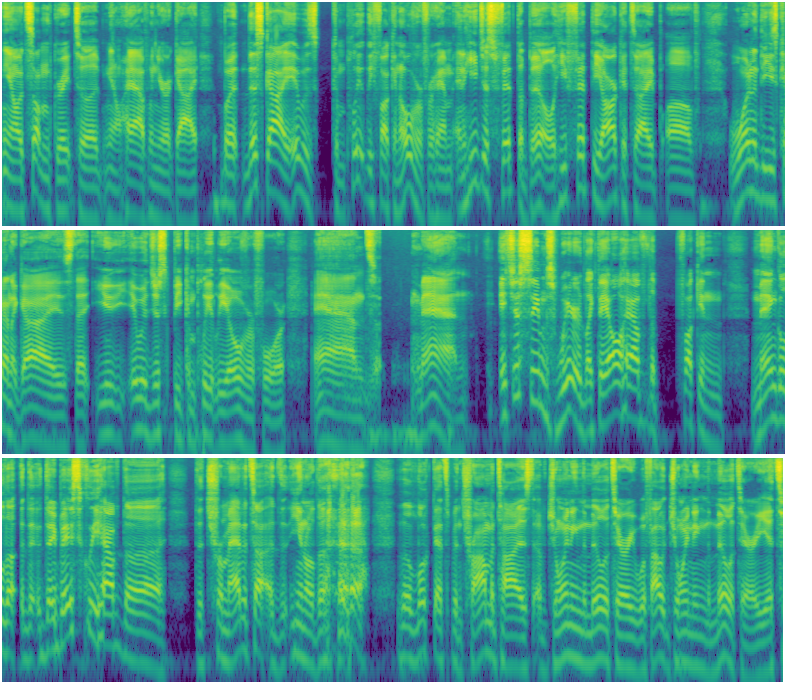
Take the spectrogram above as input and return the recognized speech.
you know it's something great to you know have when you're a guy. But this guy, it was completely fucking over for him, and he just fit the bill. He fit the archetype of one of these kind of guys that you it would just be completely over for, and man, it just seems weird. Like they all have the fucking mangled. They basically have the the traumatized, you know, the the look that's been traumatized of joining the military without joining the military. It's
